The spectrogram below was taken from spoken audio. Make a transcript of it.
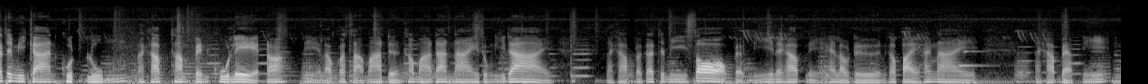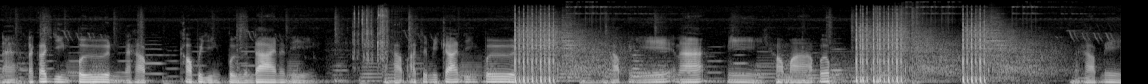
ก็จะมีการขุดหลุมนะครับทำเป็นคูเลตเนาะนี่เราก็สามารถเดินเข้ามาด้านในตรงนี้ได้นะครับแล้วก็จะมีซอกแบบนี้นะครับนี่ให้เราเดินเข้าไปข้างในนะครับแบบนี้นะแล้วก็ยิงปืนนะครับเข้าไปยิงปืนได้นั่นเองนะครับอาจจะมีการยิงปืนนะครับอย่างนี้นะนี่เข้ามาปุ๊บนะครับนี่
